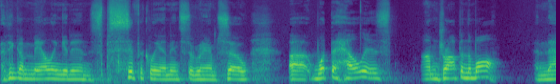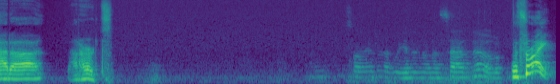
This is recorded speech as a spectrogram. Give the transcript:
I think I'm mailing it in specifically on Instagram. So, uh, what the hell is I'm dropping the ball, and that uh, that hurts. Sorry that we ended on a sad note. That's right.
